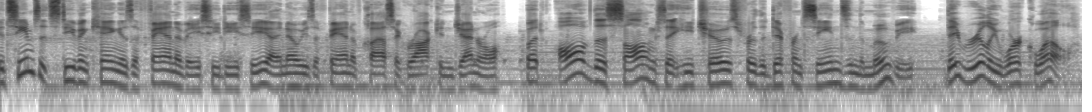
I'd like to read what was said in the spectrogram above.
It seems that Stephen King is a fan of ACDC. I know he's a fan of classic rock in general, but all of the songs that he chose for the different scenes in the movie, they really work well.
